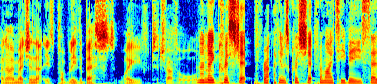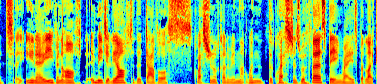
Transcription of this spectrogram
and I imagine that is probably the best way to travel. And I know Um, Chris Ship, from, I think it was Chris Ship from ITV, said, you know, even after immediately after the Davos question, or kind of in that when the questions were first being raised, but like,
